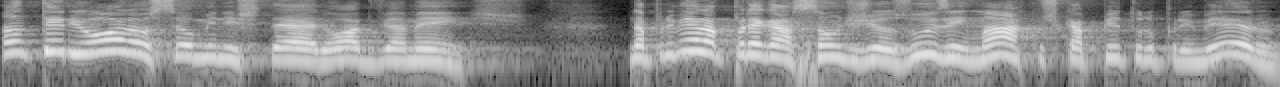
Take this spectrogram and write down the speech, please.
anterior ao seu ministério, obviamente. Na primeira pregação de Jesus, em Marcos capítulo 1,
